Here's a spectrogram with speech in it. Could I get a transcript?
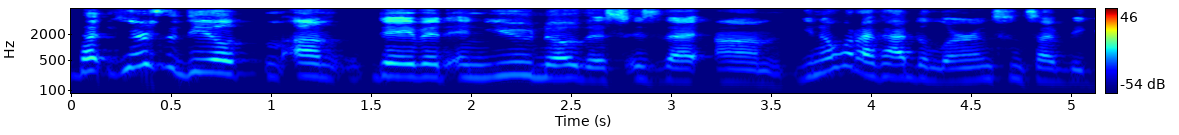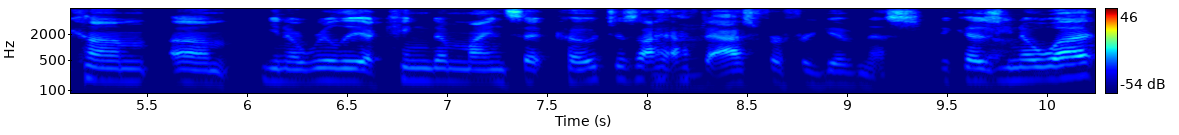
But here's the deal, um, David, and you know this is that um, you know what I've had to learn since I've become, um, you know, really a kingdom mindset coach is I mm-hmm. have to ask for forgiveness because yeah. you know what,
